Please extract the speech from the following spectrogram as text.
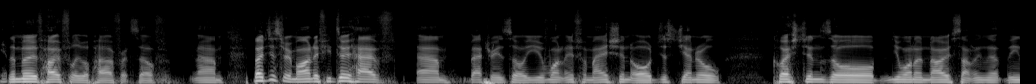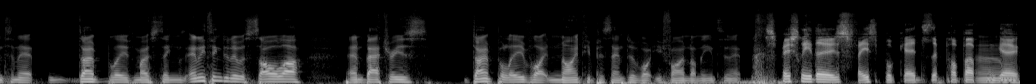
Yep. the move hopefully will pay for itself. Um, but just a reminder, if you do have um, batteries or you want information or just general questions or you want to know something that the internet don't believe most things anything to do with solar and batteries don't believe like 90% of what you find on the internet Especially those Facebook ads that pop up and go, Um,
